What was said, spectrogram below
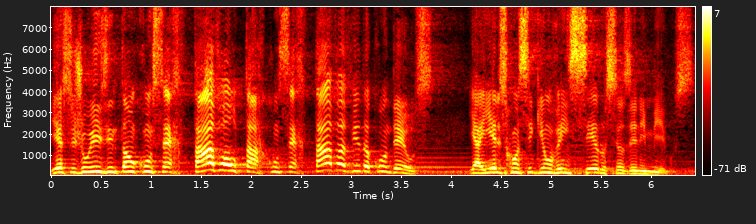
E esse juiz então consertava o altar, consertava a vida com Deus. E aí eles conseguiam vencer os seus inimigos.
